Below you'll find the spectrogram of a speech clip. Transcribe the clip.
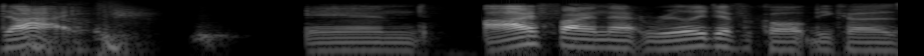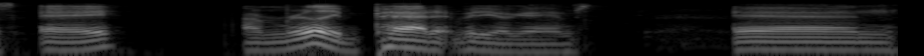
die, and I find that really difficult because a, I'm really bad at video games, and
